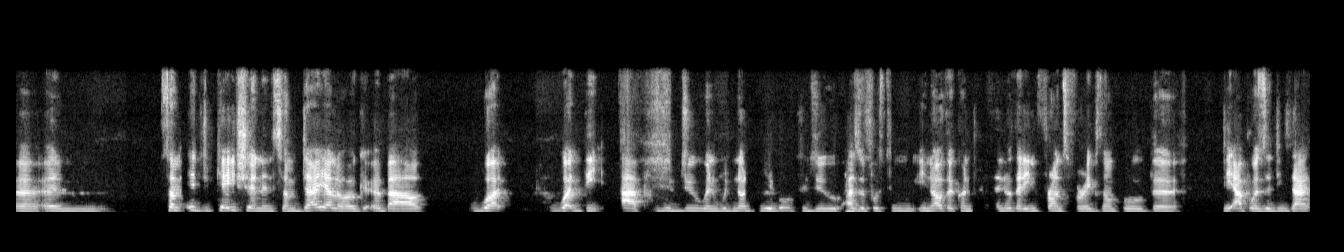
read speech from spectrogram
uh, um, some education and some dialogue about what what the app would do and would not be able to do as opposed to in other countries. I know that in france for example the the app was a disa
